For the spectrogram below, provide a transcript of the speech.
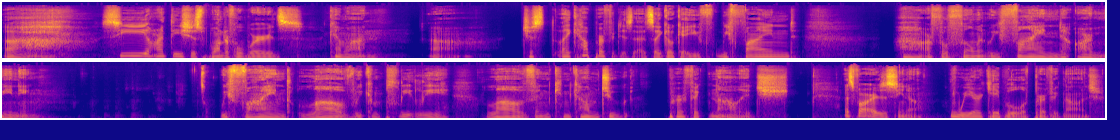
Ah, see, aren't these just wonderful words? Come on. Ah, just like how perfect is that? It's like, okay, you, we find our fulfillment, we find our meaning we find love, we completely love and can come to perfect knowledge. As far as, you know, we are capable of perfect knowledge,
